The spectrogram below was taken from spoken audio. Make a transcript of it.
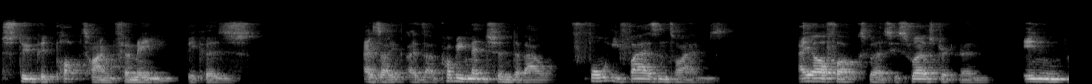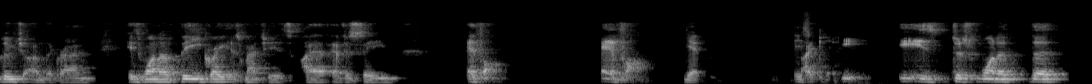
stupid pop time for me because, as I, as I probably mentioned about forty thousand times, AR Fox versus Swerve Strickland in Lucha Underground is one of the greatest matches I have ever seen, ever, ever. Yep. It's like, it, it is just one of the.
